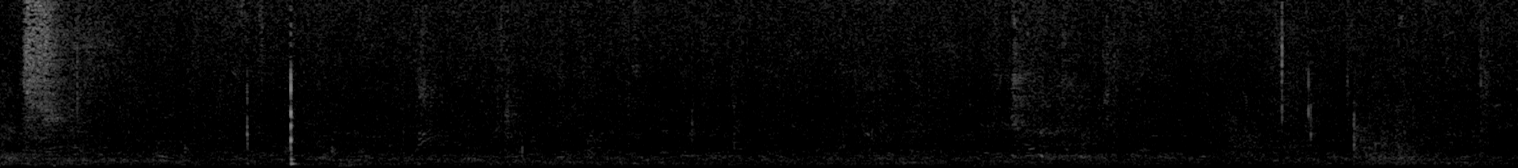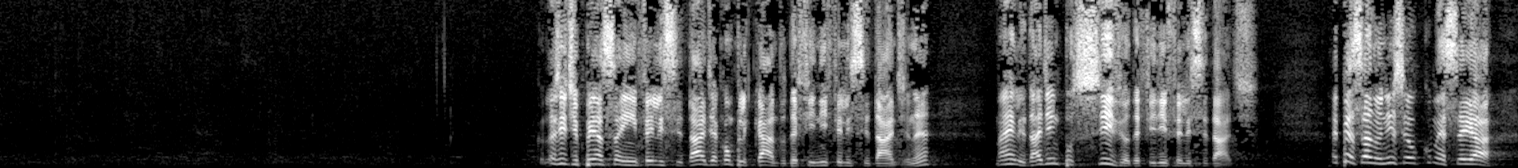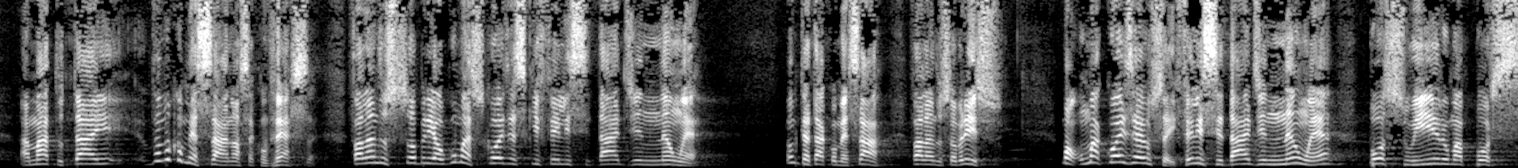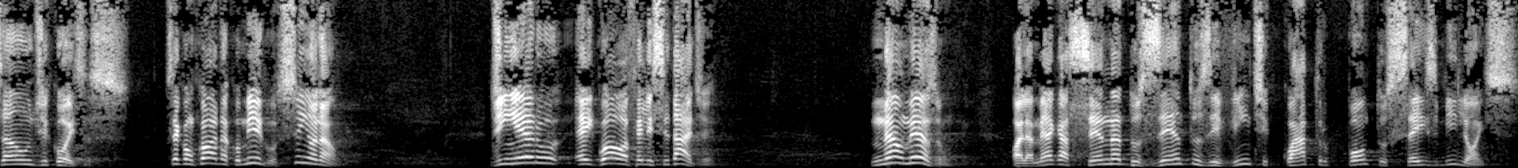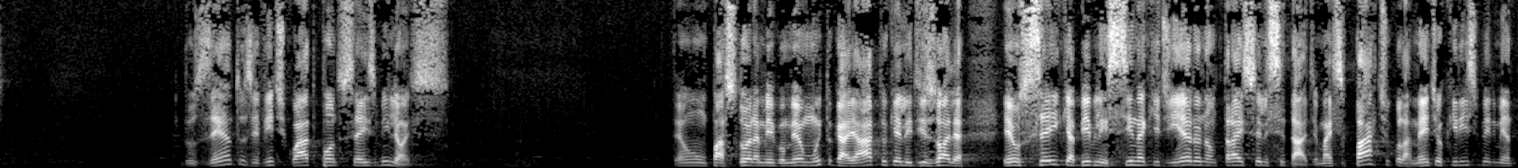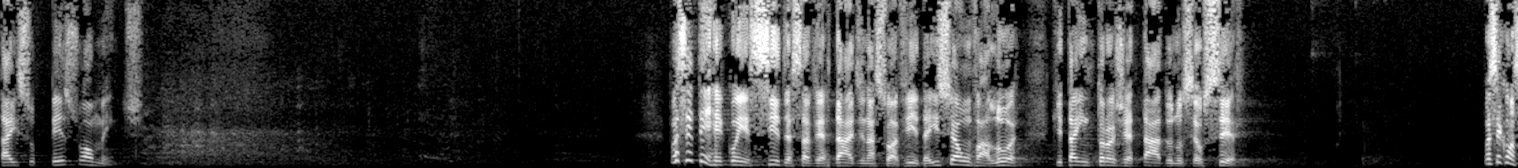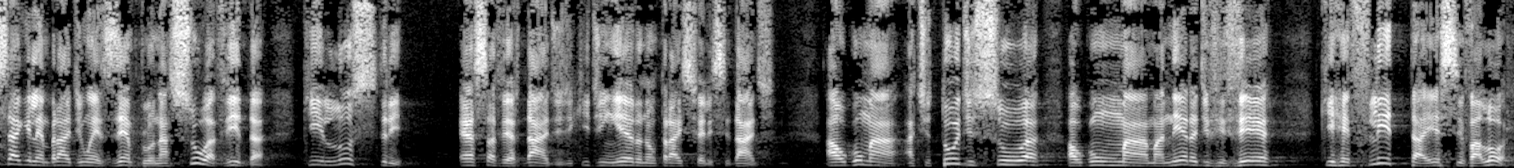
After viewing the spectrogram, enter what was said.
Quando a gente pensa em felicidade, é complicado definir felicidade, né? Na realidade, é impossível definir felicidade. Aí, pensando nisso, eu comecei a, a matutar e vamos começar a nossa conversa falando sobre algumas coisas que felicidade não é. Vamos tentar começar falando sobre isso? Bom, uma coisa eu sei: felicidade não é possuir uma porção de coisas. Você concorda comigo? Sim ou não? Dinheiro é igual a felicidade? Não mesmo. Olha, Mega Sena 224,6 milhões. 224,6 milhões. Tem um pastor amigo meu muito gaiato que ele diz: Olha, eu sei que a Bíblia ensina que dinheiro não traz felicidade, mas particularmente eu queria experimentar isso pessoalmente. Você tem reconhecido essa verdade na sua vida? Isso é um valor que está introjetado no seu ser? Você consegue lembrar de um exemplo na sua vida que ilustre essa verdade de que dinheiro não traz felicidade? alguma atitude sua, alguma maneira de viver que reflita esse valor?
